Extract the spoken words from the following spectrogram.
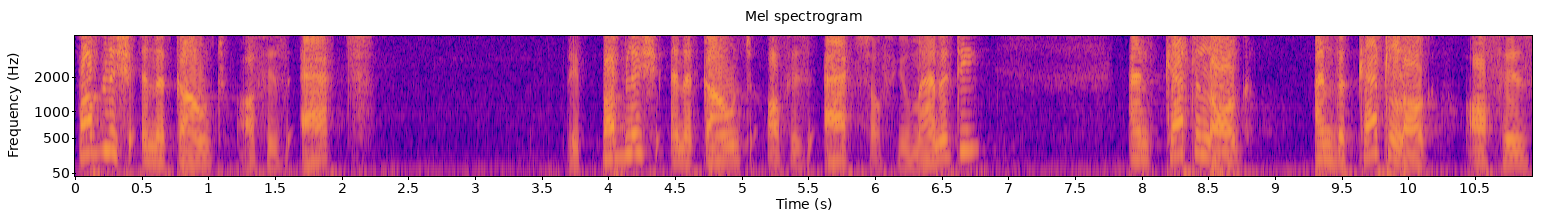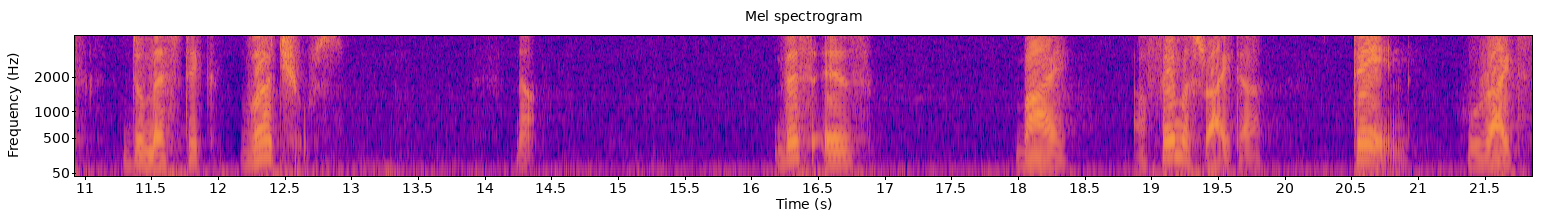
publish an account of his acts they publish an account of his acts of humanity and catalog and the catalog of his domestic virtues now this is by a famous writer Taine who writes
